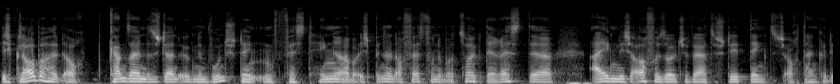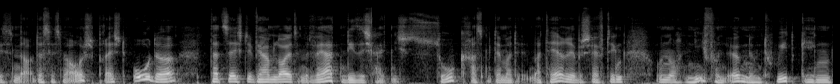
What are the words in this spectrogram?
ich glaube halt auch kann sein, dass ich da an irgendeinem Wunschdenken festhänge, aber ich bin halt auch fest von überzeugt. Der Rest, der eigentlich auch für solche Werte steht, denkt sich auch, danke, dass ihr es mir aussprecht. Oder tatsächlich, wir haben Leute mit Werten, die sich halt nicht so krass mit der Materie beschäftigen und noch nie von irgendeinem Tweet gegen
